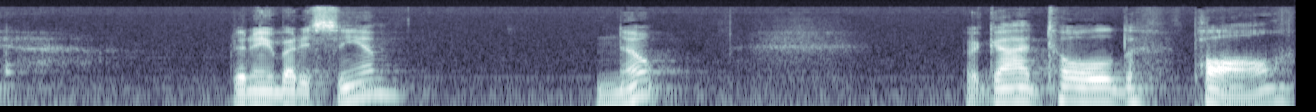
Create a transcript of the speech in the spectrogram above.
Yeah. Did anybody see him? Nope. But God told Paul,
